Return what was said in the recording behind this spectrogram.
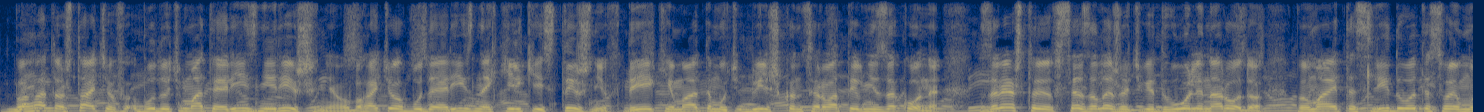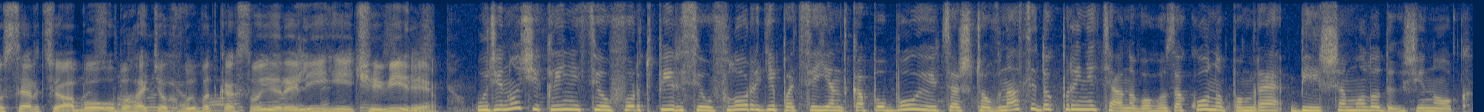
Багато штатів будуть мати різні рішення. У багатьох буде різна кількість тижнів. Деякі матимуть більш консервативні закони. Зрештою, все залежить від волі народу. Ви маєте слідувати своєму серцю або у багатьох випадках своїй релігії чи вірі. У жіночій клініці у Форт Пірсі у Флориді пацієнтка побоюється, що внаслідок прийняття нового закону помре більше молодих жінок.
